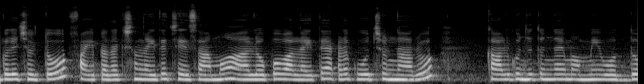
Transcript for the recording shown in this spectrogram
గుడి చుట్టూ ఫైవ్ ప్రదక్షిణలు అయితే చేసాము ఆ లోపు వాళ్ళైతే అక్కడ కూర్చున్నారు. కాలు గుంజుతున్నాయి మమ్మీ వద్దు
